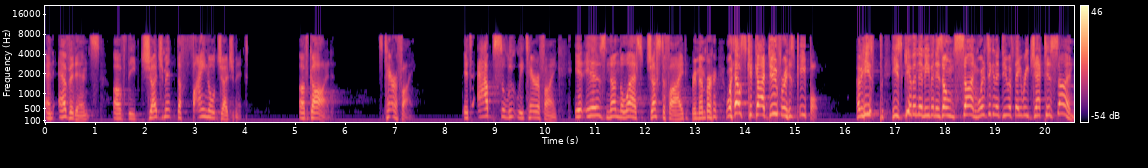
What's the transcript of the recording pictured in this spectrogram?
an evidence of the judgment, the final judgment of God. It's terrifying. It's absolutely terrifying. It is nonetheless justified, remember? What else could God do for his people? I mean, he's, he's given them even his own son. What is he going to do if they reject his son?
